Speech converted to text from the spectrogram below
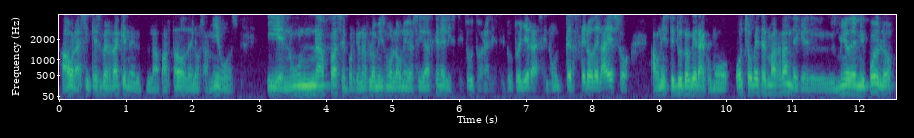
Ahora sí que es verdad que en el apartado de los amigos y en una fase, porque no es lo mismo la universidad que en el instituto. En el instituto llegas en un tercero de la ESO a un instituto que era como ocho veces más grande que el mío de mi pueblo.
